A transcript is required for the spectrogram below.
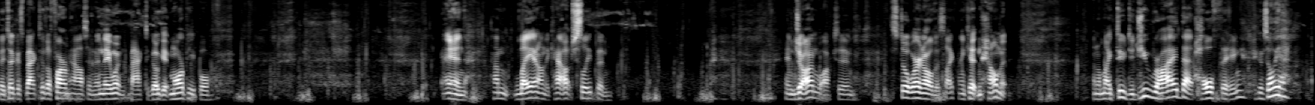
they took us back to the farmhouse and then they went back to go get more people. And I'm laying on the couch sleeping. And John walks in, still wearing all the cycling kit and helmet. And I'm like, dude, did you ride that whole thing? He goes, oh yeah.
